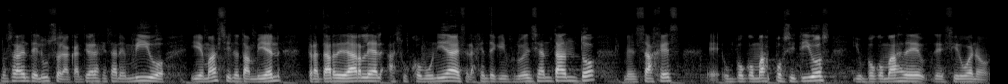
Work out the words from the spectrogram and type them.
no solamente el uso, la cantidad de horas que están en vivo y demás, sino también tratar de darle a, sus comunidades, a la gente que influencian tanto, mensajes un poco más positivos y un poco más de, de decir, bueno,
